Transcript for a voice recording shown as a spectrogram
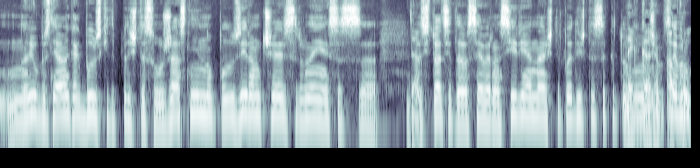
нали, обясняваме как българските пътища са ужасни, но подозирам, че в сравнение с а, да. ситуацията в Северна Сирия, нашите пътища са като Нека кажем, ако,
